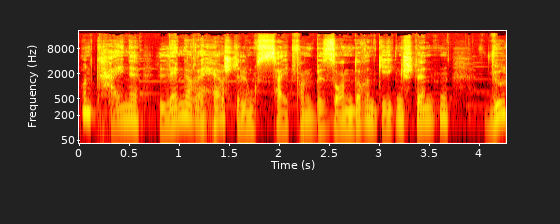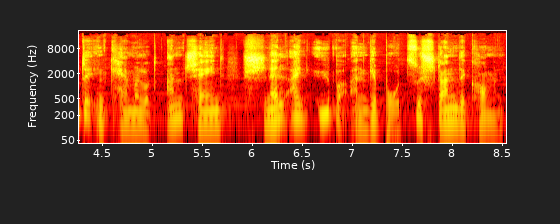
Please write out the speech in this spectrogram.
und keine längere Herstellungszeit von besonderen Gegenständen, würde in Camelot Unchained schnell ein Überangebot zustande kommen.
